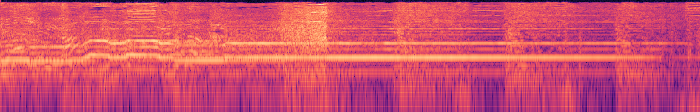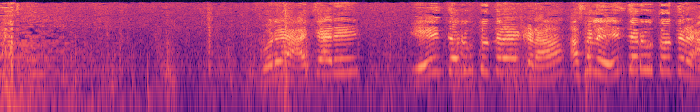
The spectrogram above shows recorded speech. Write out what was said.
ఒరే ఏం జరుగుతుందిరా ఇక్కడ? అసలు ఏం జరుగుతుందిరా?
